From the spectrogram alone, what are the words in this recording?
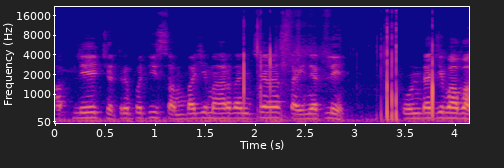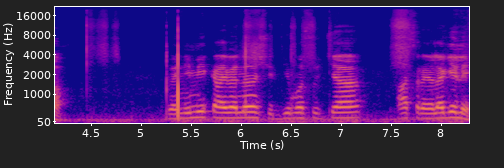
आपले छत्रपती संभाजी महाराजांच्या सैन्यातले कोंडाजी बाबा गनिमी काव्यानं सिद्धिमसूच्या आश्रयाला गेले.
